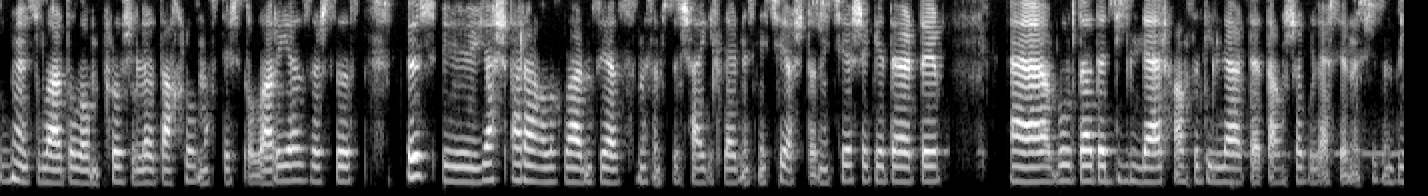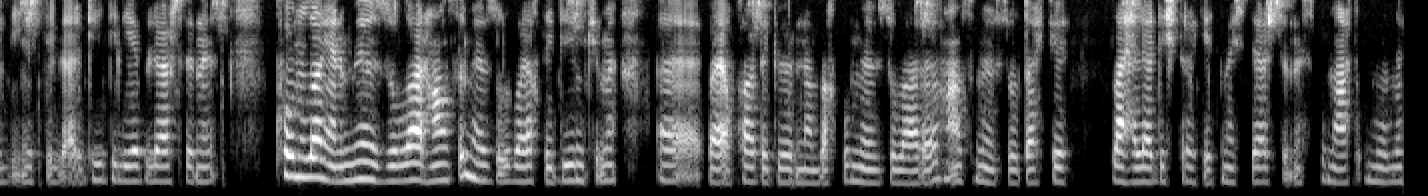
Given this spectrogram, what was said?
mövzularda olan projelər daxil olmaq istəyirsiniz, onları yazırsınız. Öz e, yaş araqlıqlarınızı yazırsınız. Məsələn, sizin şagirdləriniz neçə yaşda, neçə yaşa qədərdir? E, burada da dillər, hansı dillərdə danışa bilərsiniz, sizin bildiyiniz dilləri qeyd edə bilərsiniz. Konular, yəni mövzular, hansı mövzulu bayaq dediyim kimi, e, bayaq yuxarıda görünən bax bu mövzuları, hansı mövzudakı layihələrdə iştirak etmək istəyirsiniz. Bunu artıq ümumi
